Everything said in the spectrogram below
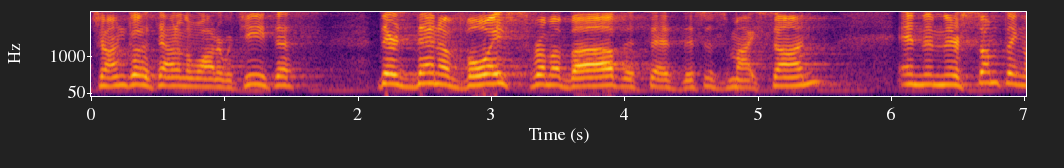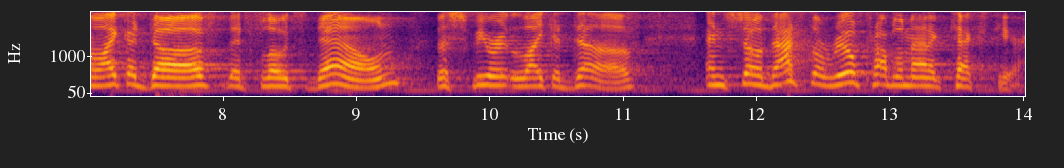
John goes down in the water with Jesus. There's then a voice from above that says, This is my son. And then there's something like a dove that floats down, the spirit like a dove. And so that's the real problematic text here.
